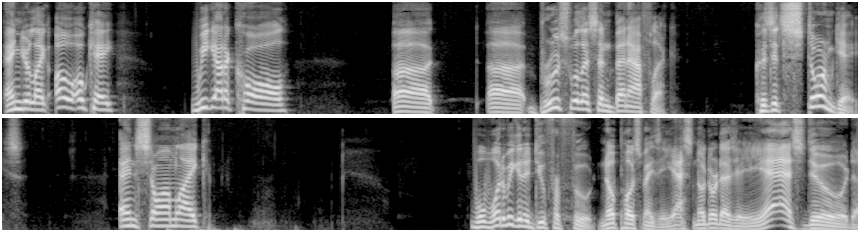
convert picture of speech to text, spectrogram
and you're like, "Oh, okay. We got to call uh uh Bruce Willis and Ben Affleck cuz it's storm gaze." And so I'm like, well, what are we going to do for food? No Postmates. Yes. No DoorDash. Yes, dude.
